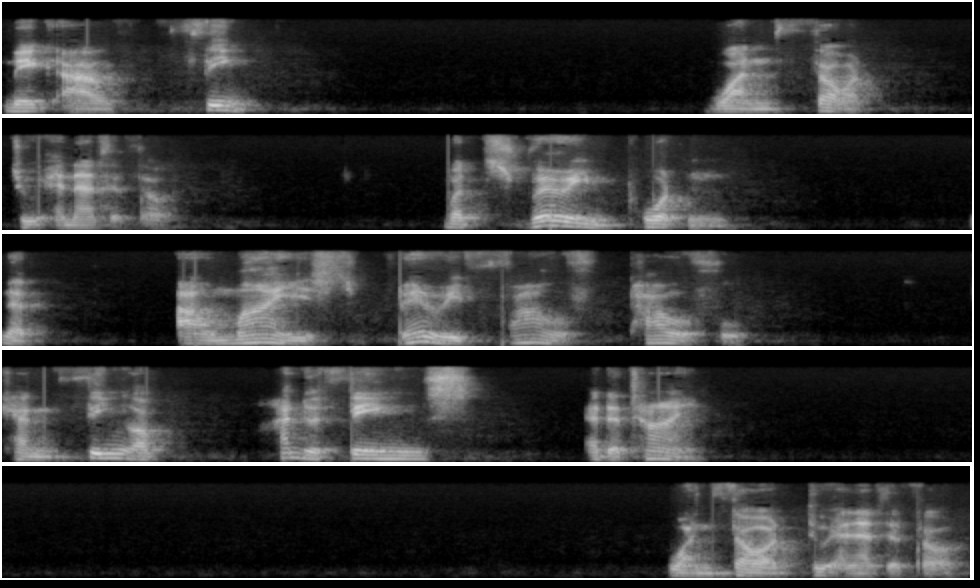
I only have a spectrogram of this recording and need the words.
make our think one thought to another thought. But it's very important that our mind is very powerful, can think of hundred things at a time. One thought to another thought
